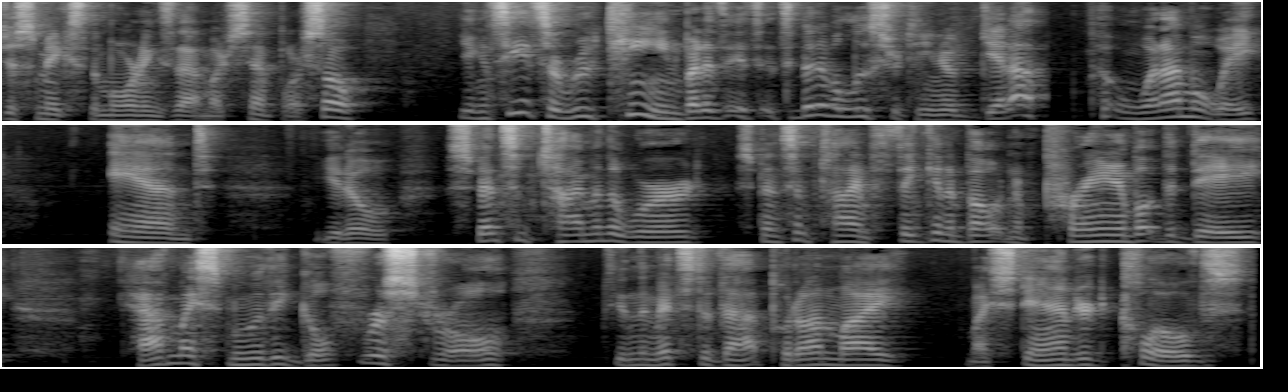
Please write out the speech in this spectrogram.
just makes the mornings that much simpler. So you can see it's a routine, but it's it's, it's a bit of a loose routine. You know, get up when I'm awake, and you know, spend some time in the Word, spend some time thinking about and praying about the day. Have my smoothie, go for a stroll. In the midst of that, put on my my standard clothes,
